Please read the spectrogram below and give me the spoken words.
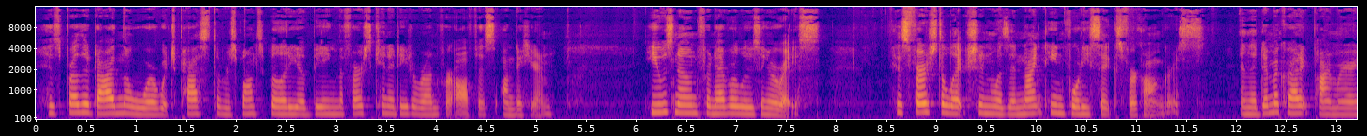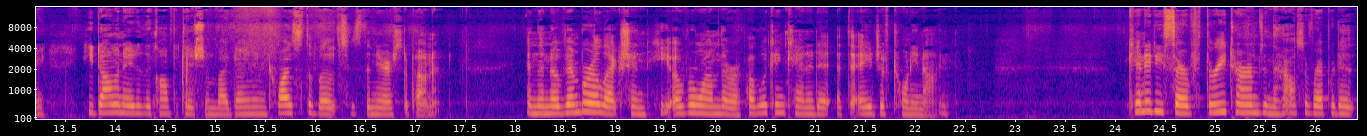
His brother died in the war, which passed the responsibility of being the first Kennedy to run for office onto him. He was known for never losing a race. His first election was in 1946 for Congress. In the Democratic primary, he dominated the competition by gaining twice the votes as the nearest opponent. In the November election, he overwhelmed the Republican candidate at the age of 29. Kennedy served three terms in the House of Rep-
